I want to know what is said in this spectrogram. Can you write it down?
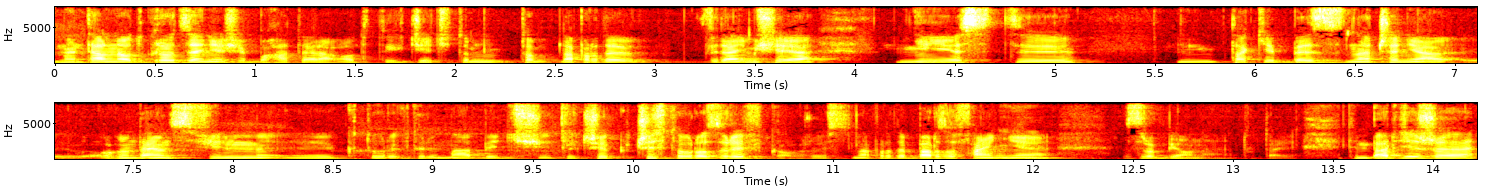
mentalne odgrodzenie się bohatera od tych dzieci. To, to naprawdę wydaje mi się nie jest y, takie bez znaczenia, y, oglądając film, który, który ma być czystą rozrywką, że jest to naprawdę bardzo fajnie zrobione tutaj. Tym bardziej, że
